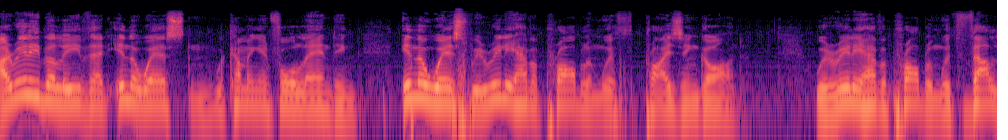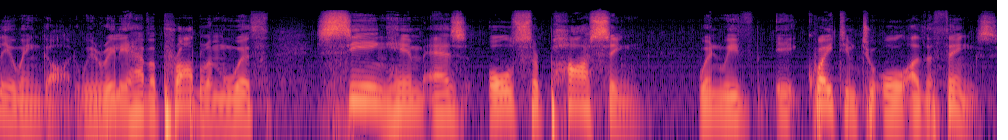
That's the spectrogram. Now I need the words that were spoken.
I really believe that in the West, and we're coming in for a landing, in the West, we really have a problem with prizing God. We really have a problem with valuing God. We really have a problem with seeing Him as all surpassing when we equate him to all other things.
